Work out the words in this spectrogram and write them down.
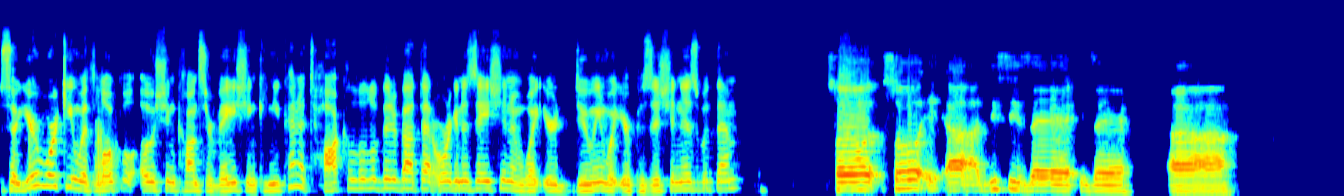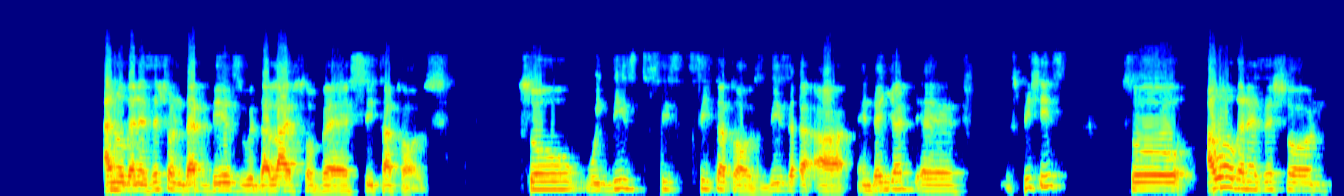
so you're working with local ocean conservation. Can you kind of talk a little bit about that organization and what you're doing, what your position is with them? So, so uh, this is a is a uh, an organization that deals with the lives of uh, sea turtles. So, with these sea, turtles, these are endangered uh, species. So, our organization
